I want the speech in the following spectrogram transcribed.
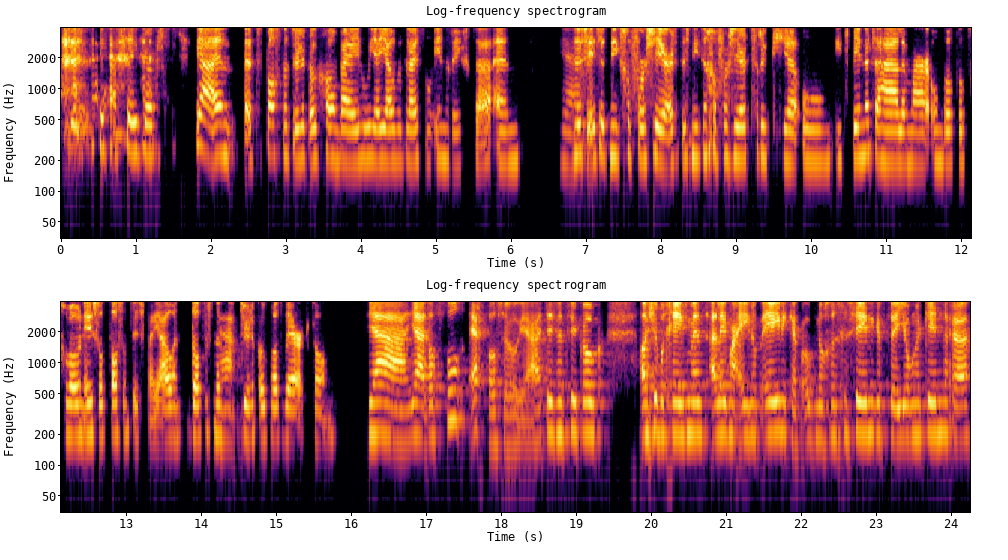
ja, zeker. Ja, en het past natuurlijk ook gewoon bij hoe jij jouw bedrijf wil inrichten. En Ja. Dus is het niet geforceerd. Het is niet een geforceerd trucje om iets binnen te halen, maar omdat dat gewoon is wat passend is bij jou. En dat is natuurlijk ook wat werkt dan. Ja, ja, dat voelt echt al zo. Ja, het is natuurlijk ook als je op een gegeven moment alleen maar één op één. Ik heb ook nog een gezin, ik heb twee jonge kinderen.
